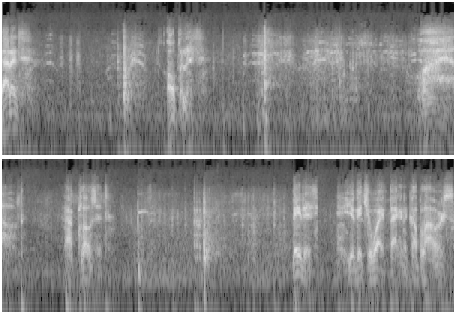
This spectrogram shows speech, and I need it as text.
Got it? Open it. Wild. Now close it. Beat it. You'll get your wife back in a couple hours.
